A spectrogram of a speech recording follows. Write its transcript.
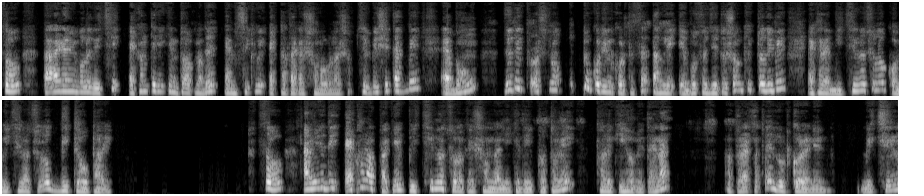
সো তার আগে আমি বলে দিচ্ছি, এখান থেকে কিন্তু আপনাদের এমসিকিউ একটা থাকার সম্ভাবনা সবচেয়ে বেশি থাকবে এবং যদি প্রশ্ন একটু কঠিন করতে চায়, তাহলে এবছর যেহেতু সংক্ষিপ্ত দিবে, এখানে বিচ্ছিন্ন চলক অবিচ্ছিন্ন চলক দিতেও পারে। সো আমি যদি এখন আপনাকে বিচ্ছিন্ন চলকের সংজ্ঞা লিখে দিই প্রথমে, তাহলে কি হবে, তাই না? আপনারা খাতায় নোট করে নিন, বিচ্ছিন্ন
